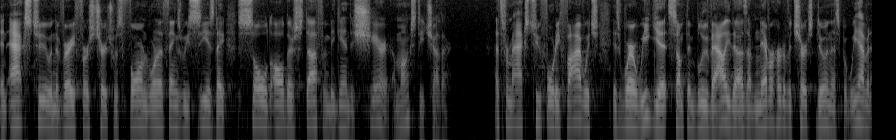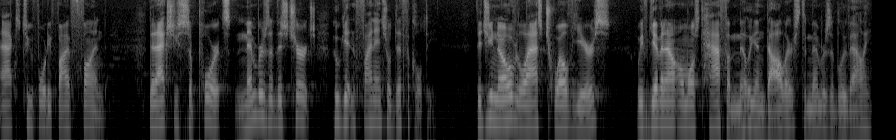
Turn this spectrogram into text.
In Acts 2, when the very first church was formed, one of the things we see is they sold all their stuff and began to share it amongst each other. That's from Acts 2:45, which is where we get something Blue Valley does. I've never heard of a church doing this, but we have an Acts 2:45 fund that actually supports members of this church who get in financial difficulty. Did you know over the last 12 years, we've given out almost half a million dollars to members of Blue Valley?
